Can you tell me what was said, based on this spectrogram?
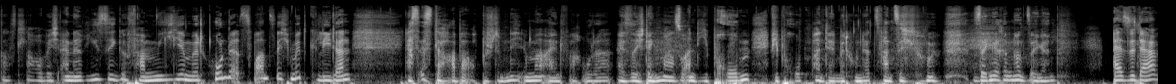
Das glaube ich. Eine riesige Familie mit 120 Mitgliedern. Das ist doch aber auch bestimmt nicht immer einfach, oder? Also ich denke mal so an die Proben. Wie probt man denn mit 120 Sängerinnen und Sängern? Also da,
